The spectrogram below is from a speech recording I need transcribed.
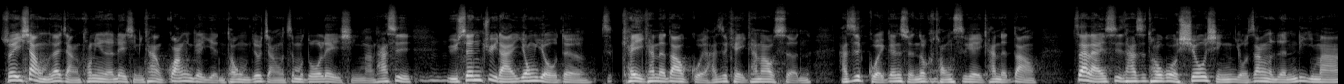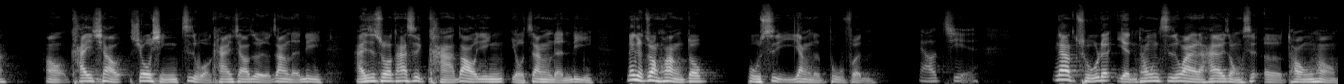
所以，像我们在讲通灵的类型，你看光一个眼通，我们就讲了这么多类型嘛。它是与生俱来拥有的，可以看得到鬼，还是可以看到神，还是鬼跟神都同时可以看得到？再来是，它是透过修行有这样的能力吗？哦，开窍修行自我开窍就有这样能力。还是说他是卡到音有这样能力，那个状况都不是一样的部分。了解。那除了眼通之外呢，还有一种是耳通吼。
